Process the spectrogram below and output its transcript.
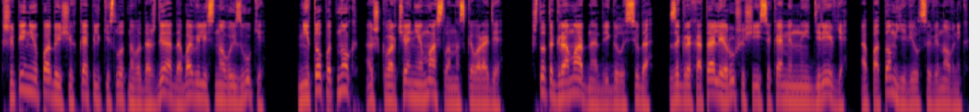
К шипению падающих капель кислотного дождя добавились новые звуки. Не топот ног, а шкварчание масла на сковороде. Что-то громадное двигалось сюда. Загрохотали рушащиеся каменные деревья, а потом явился виновник.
